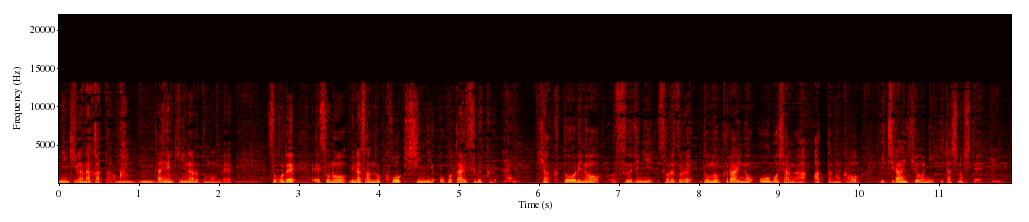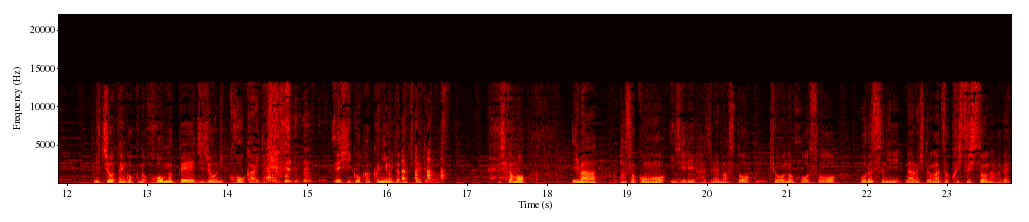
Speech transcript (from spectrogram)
人気がなかったのか、うんうんうん。大変気になると思うんでそこでえーその皆さんの好奇心にお答えすべくはい100通りの数字にそれぞれどのくらいの応募者があったのかを一覧表にいたしまして、日曜天国のホームページ上に公開いたします。ぜひご確認をいただきたいと思います。しかも今パソコンをいじり始めますと今日の放送をお留守になる人が続出しそうなので、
